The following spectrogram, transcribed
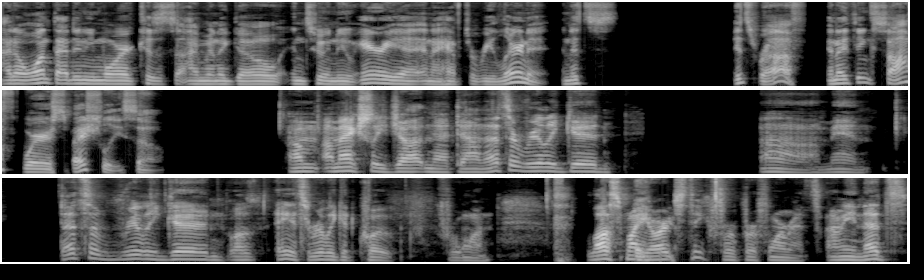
i don't want that anymore because i'm going to go into a new area and i have to relearn it and it's it's rough and i think software especially so I'm I'm actually jotting that down. That's a really good. Oh man, that's a really good. Well, hey, it's a really good quote for one. Lost my yardstick for performance. I mean, that's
